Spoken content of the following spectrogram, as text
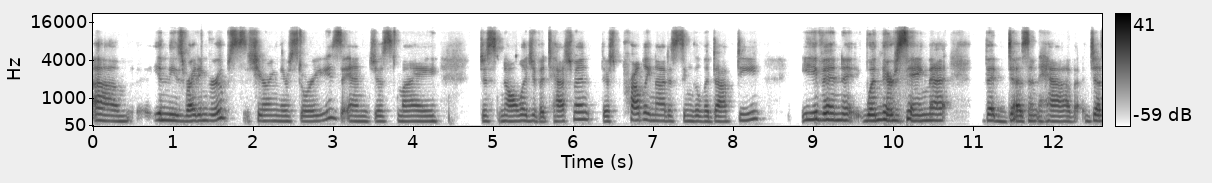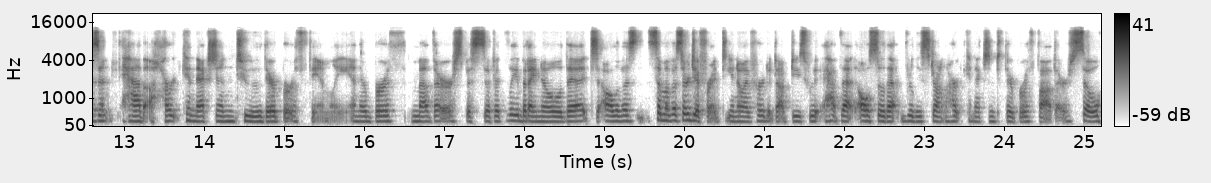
um, in these writing groups sharing their stories and just my just knowledge of attachment. There's probably not a single adoptee, even when they're saying that, that doesn't have doesn't have a heart connection to their birth family and their birth mother specifically but i know that all of us some of us are different. You know i've heard adoptees who have that also that really strong heart connection to their birth father. So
